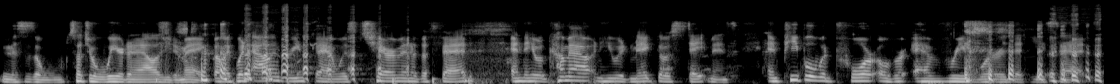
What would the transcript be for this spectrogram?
And this is a such a weird analogy to make, but like when Alan Greenspan was chairman of the Fed, and he would come out and he would make those statements, and people would pour over every word that he said.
